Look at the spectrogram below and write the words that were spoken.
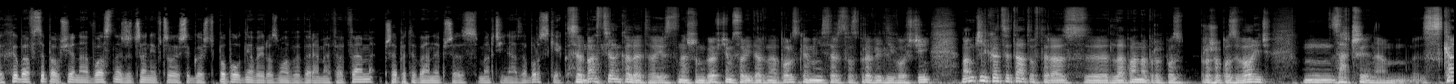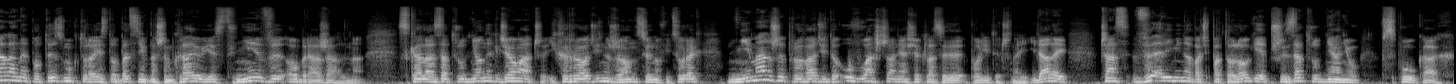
e, chyba wsypał się na własne życzenie wczorajszy gość popołudniowej rozmowy w RMF FM, przepytywany przez Marcina Zaborskiego. Sebastian Kaleta jest naszym gościem, Solidarna Polska, Ministerstwo Sprawiedliwości. Mam kilka cytatów teraz e, dla pana, proszę pozwolić. Mm, Zaczynam. Skala nepotyzmu, która jest obecnie w naszym kraju, jest niewyobrażalna. Skala zatrudnionych działaczy, ich rodzin, żon, synów i córek niemalże prowadzi do uwłaszczania się klasy politycznej. I dalej, czas wyeliminować patologię przy zatrudnianiu w spółkach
